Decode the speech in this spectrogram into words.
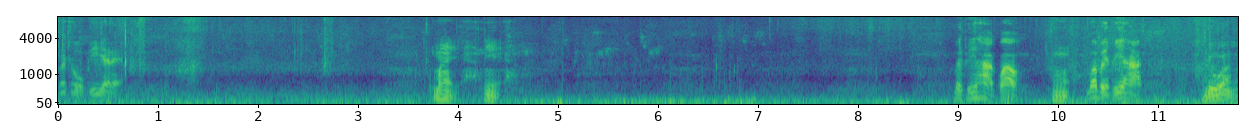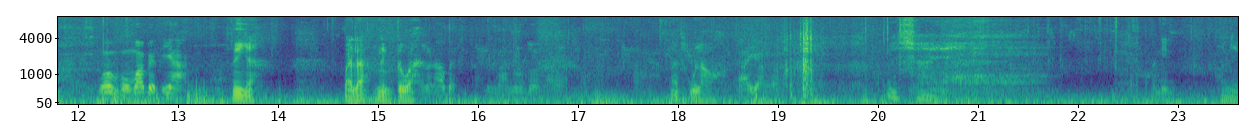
ก็โถพี่อะไรไม่ นี่ เบ็ดพี่หักเปล่าอืม ว่าเบ็ดพี่หักอืตัวมว่าผมว่าเบ็ดพี่หักนี่ไงไปแล้วหนึ่งตัวมันเอาเบ็ดมีงานนู่นโดนอะไรน่าจะกูเรา ตายอย่างวะไม่ใช่มันดินอันนี้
